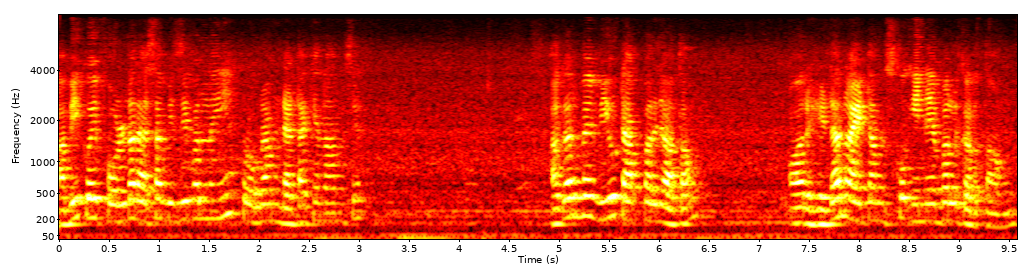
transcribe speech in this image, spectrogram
अभी कोई फोल्डर ऐसा विजिबल नहीं है प्रोग्राम डेटा के नाम से। अगर मैं व्यू टैब पर जाता हूँ और हिडन आइटम्स को इनेबल करता हूँ।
